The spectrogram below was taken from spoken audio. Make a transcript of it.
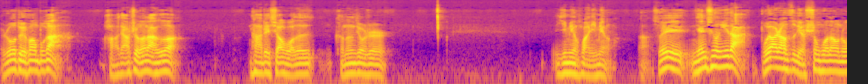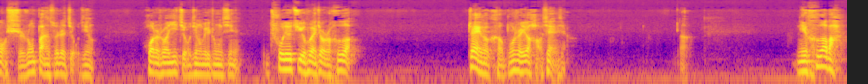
如果对方不干，好家伙，这个那个，那这小伙子可能就是。一命换一命了啊！所以年轻一代不要让自己的生活当中始终伴随着酒精，或者说以酒精为中心，出去聚会就是喝，这个可不是一个好现象啊！你喝吧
